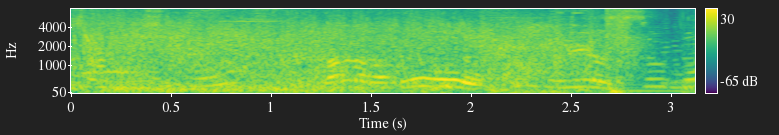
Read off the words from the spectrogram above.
치고 날아가고 위에서 쓰고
